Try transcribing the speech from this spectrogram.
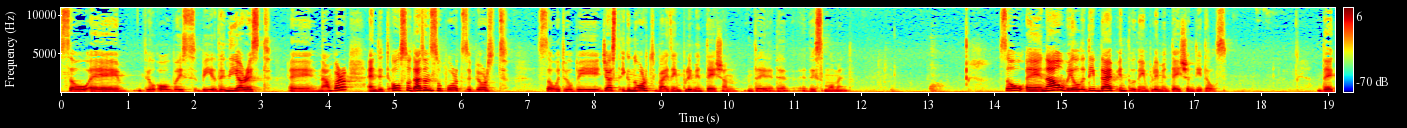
So uh, it will always be the nearest uh, number, and it also doesn't support the burst, so it will be just ignored by the implementation the, this moment. So uh, now we'll deep dive into the implementation details. The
